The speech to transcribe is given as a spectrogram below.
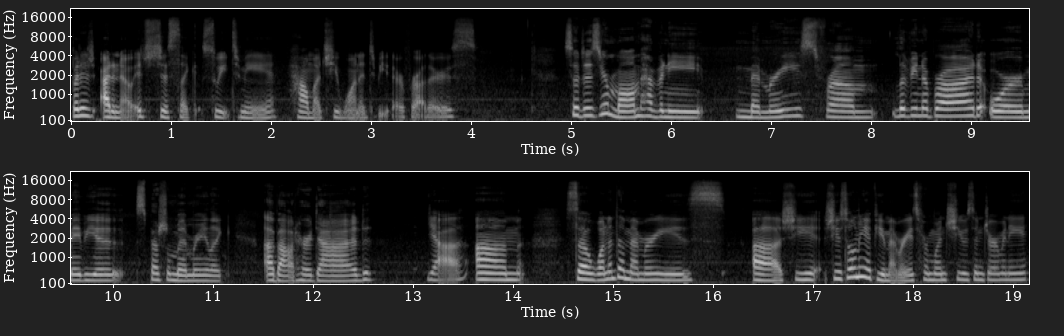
but it, I don't know. It's just like sweet to me how much he wanted to be there for others. So, does your mom have any memories from living abroad, or maybe a special memory like about her dad? Yeah. Um, so one of the memories, uh, she she's told me a few memories from when she was in Germany.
